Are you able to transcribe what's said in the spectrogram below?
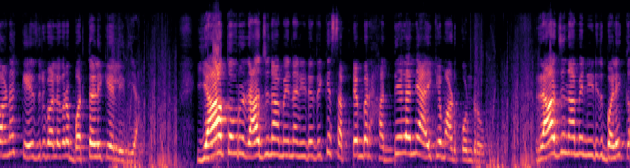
ಬಾಣ ಕೇಜ್ರಿವಾಲ್ ಅವರ ಬತ್ತಳಿಕೆಯಲ್ಲಿದೆಯಾ ಯಾಕೆ ಅವರು ರಾಜೀನಾಮೆಯನ್ನು ನೀಡೋದಕ್ಕೆ ಸೆಪ್ಟೆಂಬರ್ ಹದಿನೇಳನೇ ಆಯ್ಕೆ ಮಾಡಿಕೊಂಡ್ರು? ರಾಜೀನಾಮೆ ನೀಡಿದ ಬಳಿಕ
